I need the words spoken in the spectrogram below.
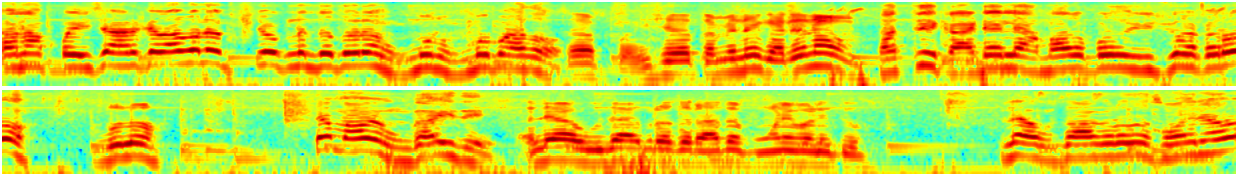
આના પૈસા હરકે લાવો ને ચોક લઈને જતો રહે ઊંઘમાં ને ઊંઘમાં પાછો. પૈસા તમે નહીં કાઢે ને નથી કાઢે એટલે અમારો પર વિશ્વાસ કરો. બોલો. તેમ આવે ઊંઘાઈ દે? એટલે ઉદાગરો તો રાતે પોણે વળી તું. એટલે ઉદાગરો તો સોય રહ્યો.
